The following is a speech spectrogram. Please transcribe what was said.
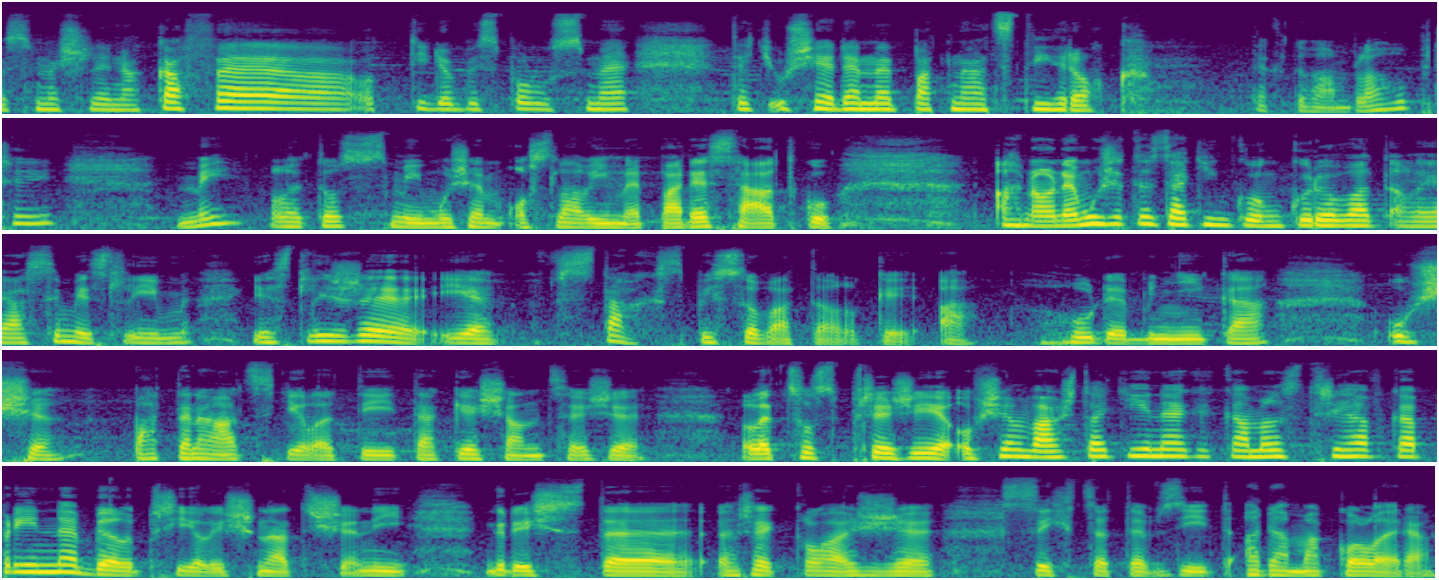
jsme šli na kafe a od té doby spolu jsme. Teď už jedeme 15. rok. Tak to vám blahopřeji. My letos s mým mužem oslavíme padesátku. Ano, nemůžete zatím konkurovat, ale já si myslím, jestliže je vztah spisovatelky a hudebníka už 15 letý, tak je šance, že leco přežije. Ovšem váš tatínek Kamil Střihavka prý nebyl příliš nadšený, když jste řekla, že si chcete vzít Adama Kolera.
